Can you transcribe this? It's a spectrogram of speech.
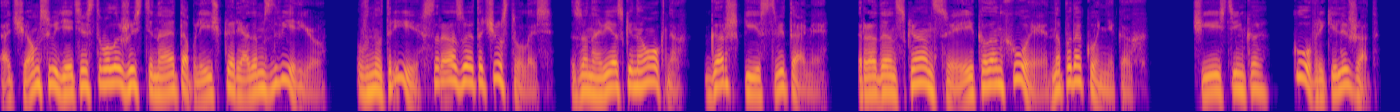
о чем свидетельствовала жестяная табличка рядом с дверью. Внутри сразу это чувствовалось. Занавески на окнах, горшки с цветами, роденсканцы и каланхои на подоконниках. Чистенько, коврики лежат.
